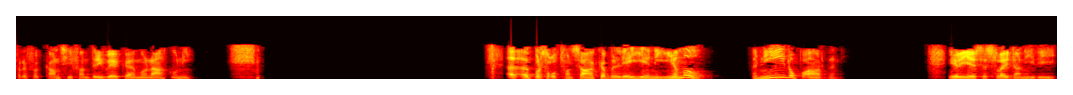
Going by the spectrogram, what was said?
vir 'n vakansie van 3 weke in Monaco nie. 'n 'n persoon van sake belê jy in die hemel nie op aarde nie. Here Jesus sluit dan hierdie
